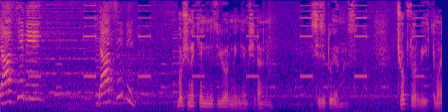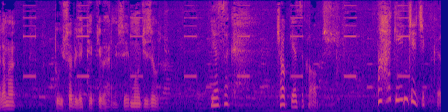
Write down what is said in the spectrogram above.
Yasemin. Yasemin. Boşuna kendinizi yormayın hemşire hanım. Sizi duyamaz. Çok zor bir ihtimal ama... ...duysa bile tepki vermesi mucize olur. Yazık. Çok yazık olmuş. Daha gencecik kız.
